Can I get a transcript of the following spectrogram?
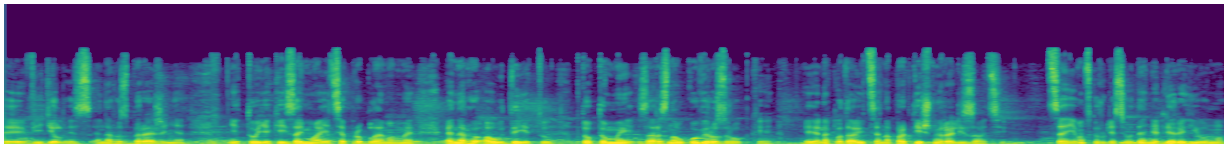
е, відділ з енергозбереження, той, який займається проблемами енергоаудиту. Тобто ми зараз наукові розробки е, накладаються на практичну реалізацію. Це я вам скажу для сьогодення, для регіону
